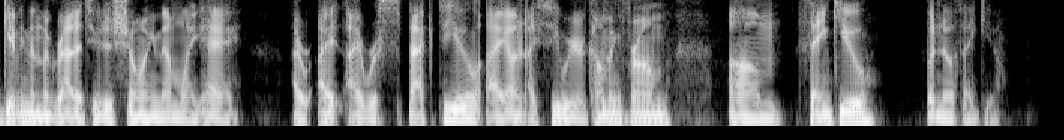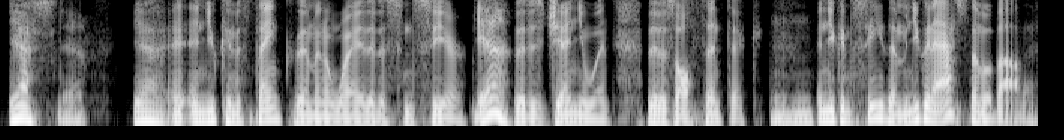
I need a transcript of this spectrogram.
giving them the gratitude is showing them like, hey, I I, I respect you. I I see where you're coming from. Um, thank you, but no, thank you. Yes. Yeah. Yeah. And, and you can thank them in a way that is sincere, Yeah. that is genuine, that is authentic. Mm-hmm. And you can see them and you can ask them about it.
